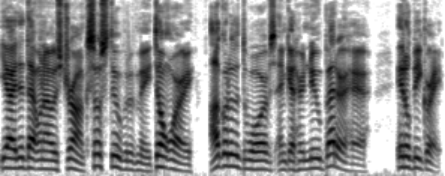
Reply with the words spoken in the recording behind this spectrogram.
Yeah, I did that when I was drunk. So stupid of me. Don't worry. I'll go to the dwarves and get her new, better hair. It'll be great.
